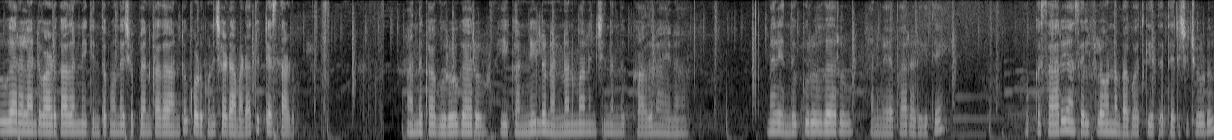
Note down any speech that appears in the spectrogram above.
గురువుగారు అలాంటి వాడు కాదని నీకు ఇంతకుముందే చెప్పాను కదా అంటూ కొడుకుని చెడామడా తిట్టేస్తాడు. అందుకు ఆ గురువుగారు ఈ కన్నీళ్ళు నన్ను అనుమానించినందుకు కాదు నాయన. మరి ఎందుకు గురువుగారు? అని వ్యాపారి అడిగితే ఒక్కసారి ఆ సెల్ఫ్లో ఉన్న భగవద్గీత తెరిచి చూడు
